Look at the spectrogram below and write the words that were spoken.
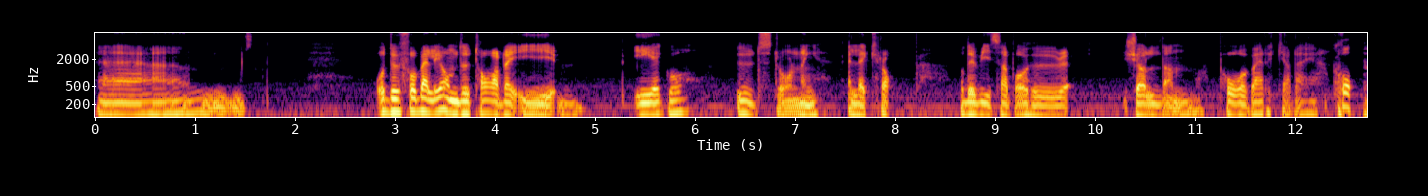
Eh, och du får välja om du tar dig i ego utstrålning eller kropp. Och det visar på hur kölden påverkar dig. Kropp.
